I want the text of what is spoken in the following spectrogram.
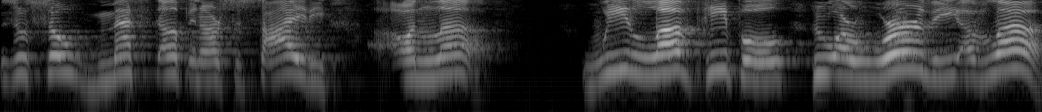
This is so messed up in our society on love. We love people who are worthy of love.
